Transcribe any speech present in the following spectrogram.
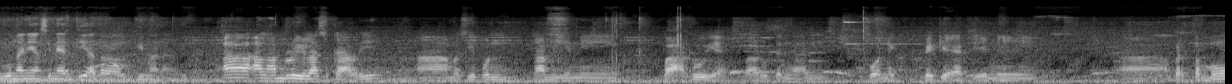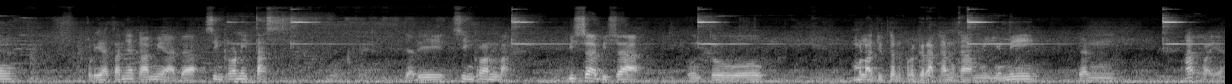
hubungan yang sinergi atau gimana? Uh, Alhamdulillah sekali, uh, meskipun kami ini baru ya, baru dengan bonek BGF ini uh, bertemu, kelihatannya kami ada sinkronitas. Jadi sinkron lah, bisa bisa untuk melanjutkan pergerakan kami ini dan apa ya,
